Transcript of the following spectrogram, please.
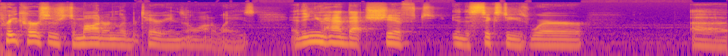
precursors to modern libertarians in a lot of ways and then you had that shift in the 60s where uh,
